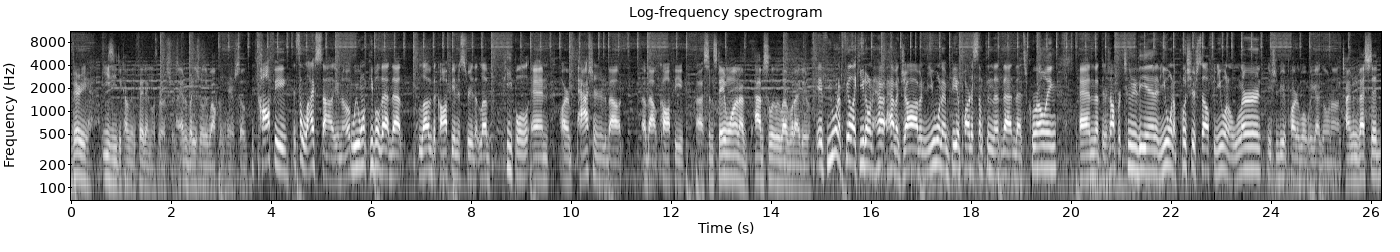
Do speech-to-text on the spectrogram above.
very easy to come and fit in with Roasters. Everybody's really welcome here, so. Coffee, it's a lifestyle, you know? We want people that, that love the coffee industry, that love people and are passionate about about coffee. Uh, since day one, I've absolutely loved what I do. If you want to feel like you don't ha have a job and you want to be a part of something that, that, that's growing and that there's opportunity in and you want to push yourself and you want to learn, you should be a part of what we got going on. Time invested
